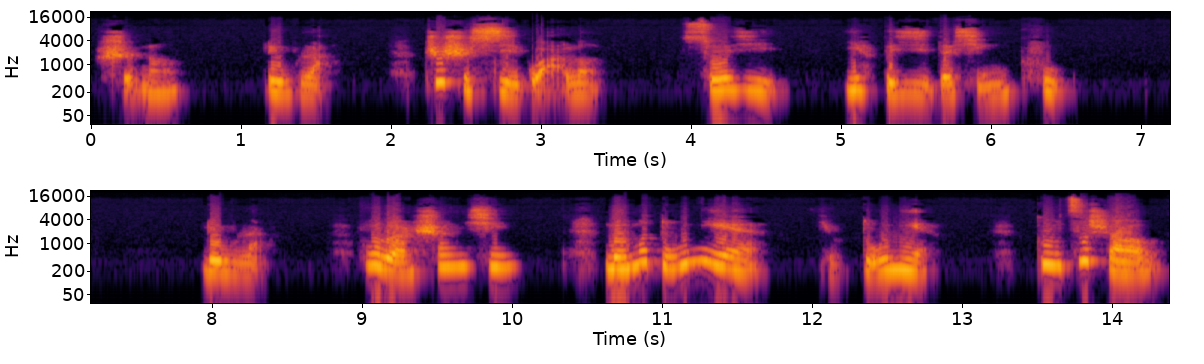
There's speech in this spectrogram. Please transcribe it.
是呢，流浪只是习惯了，所以也不宜得辛苦。流浪，无论省心，那么多年又多年，骨子上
